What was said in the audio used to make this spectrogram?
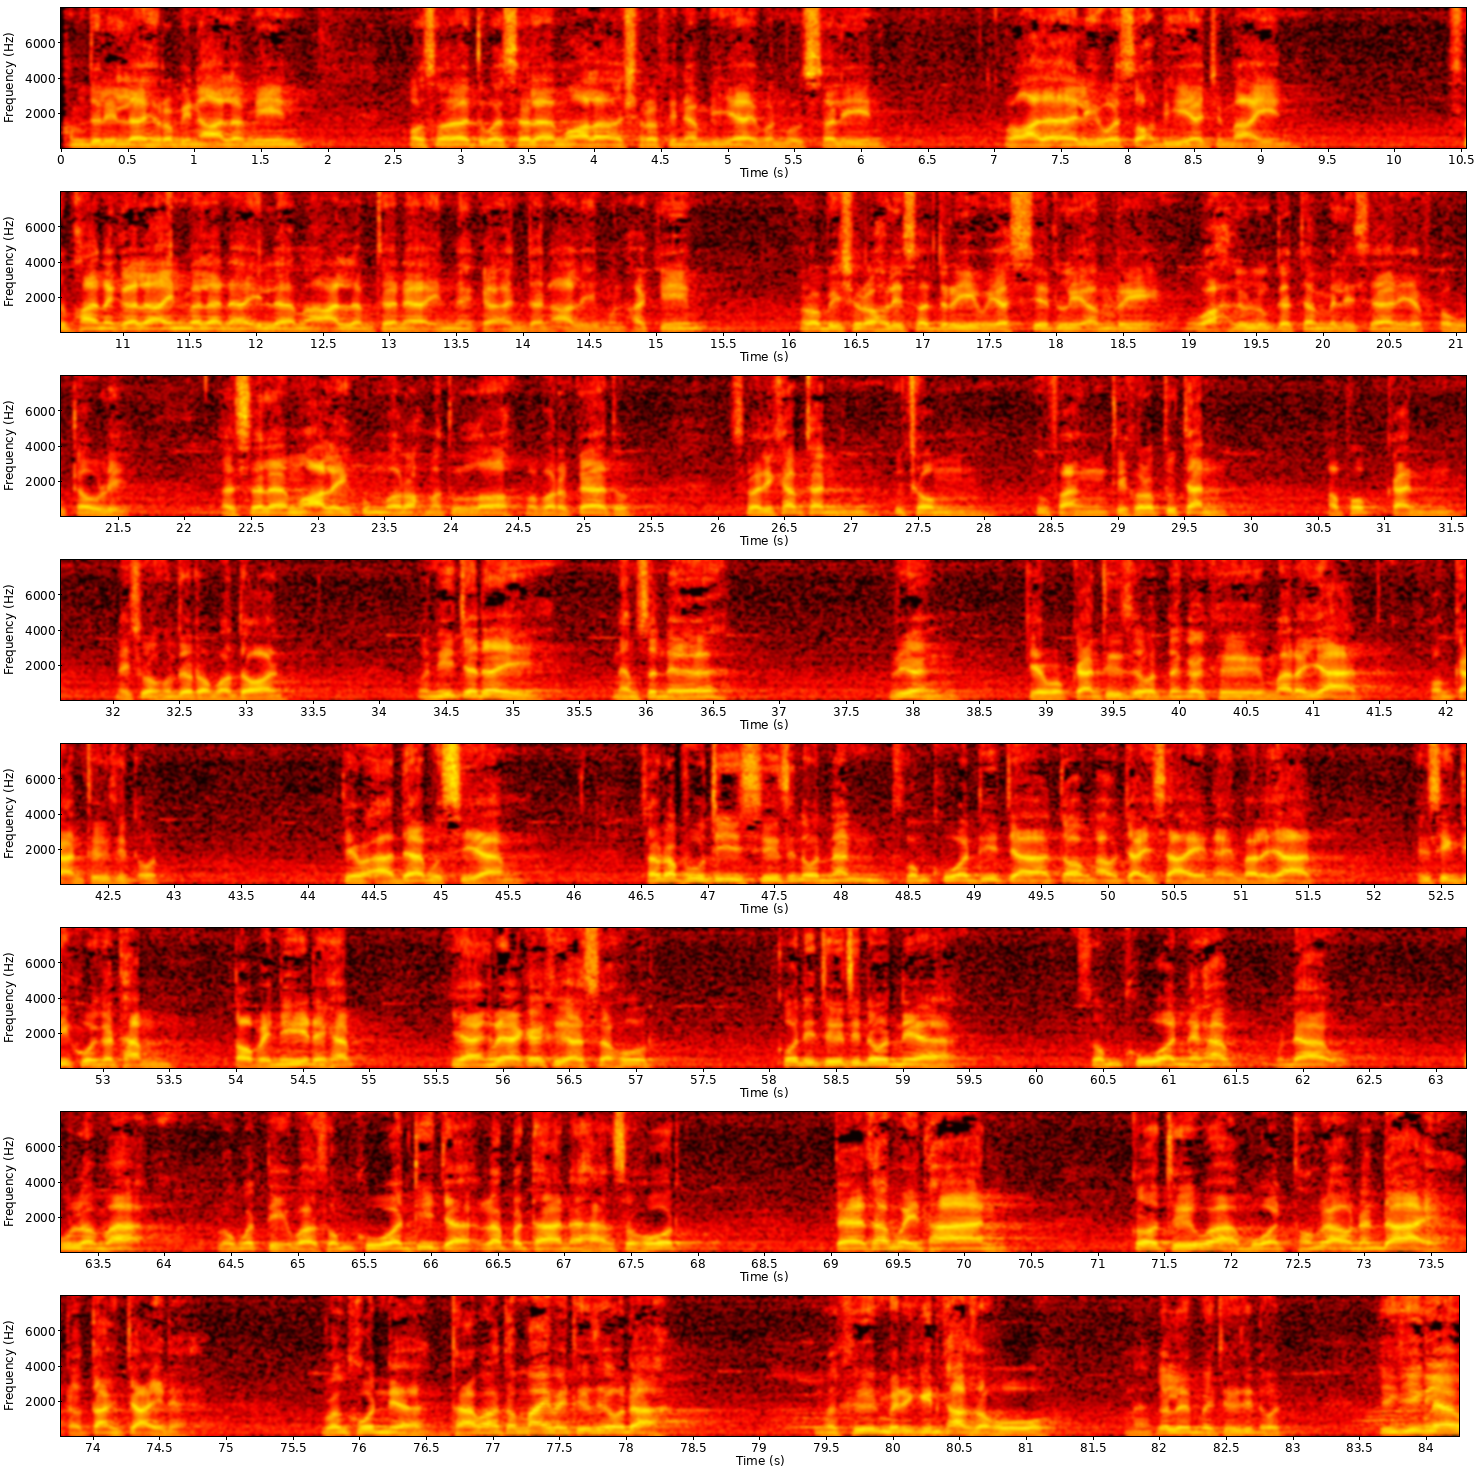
الحمد لله رب العالمين والصلاة والسلام على أشرف الأنبياء والمرسلين وعلى آله وصحبه أجمعين سبحانك لا علم لنا إلا ما علمتنا إنك أنت العليم الحكيم رب اشرح لي صدري ويسر لي أمري واحلل عقدة من لساني يفقه قولي السلام عليكم ورحمة الله وبركاته สวัสดีครับท่านผู้ชม ผู้ฟังที่เคารพทุกท่านมาพบกันในช่วงของเดือนรอมฎอน วันนี้จะได้นำเสนอเรื่องเกี่ยวกับการถือศีลอดนั่นก็คือมารยาทของการถือศีลอดเกี่ยวกับอาดาบุสยามสำหรับผู้ที่ถือศีลอดนั้นสมควรที่จะต้องเอาใจใส่ในมารยาทหรือสิ่งที่ควรกระทำต่อไปนี้นะครับ อย่างแรกก็คืออัสะโฮ คนที่ถือสินอดเนี่ยสมควรนะครับบรรดาอุลมะลงมติว่าสมควรที่จะรับประทานอาหารสโฮดแต่ถ้าไม่ทาน ก็ถือว่าบวชของเรานั้นได้ เราตั้งใจเนี่ยบางคนเนี่ยถามว่าทำไมไม่ถือสินอดอะเมื่อคืนไม่ได้กินข้าวสโฮนะก็เลยไม่ถือสินอด จริงๆแล้ว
